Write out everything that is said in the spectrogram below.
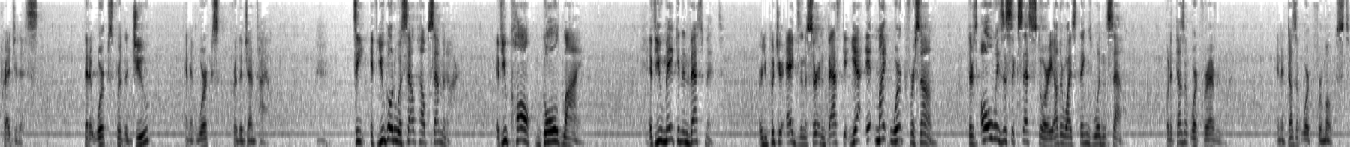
prejudice, that it works for the Jew and it works for the Gentile. See, if you go to a self-help seminar, if you call Goldline, if you make an investment, or you put your eggs in a certain basket, yeah, it might work for some. There's always a success story, otherwise things wouldn't sell. But it doesn't work for everyone. And it doesn't work for most.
